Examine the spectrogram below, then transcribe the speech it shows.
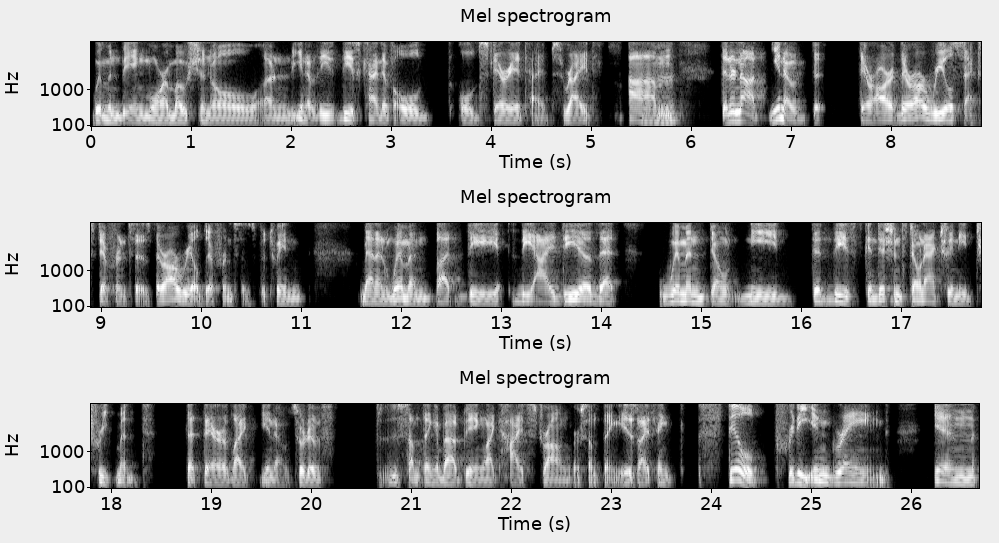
women being more emotional and you know these these kind of old old stereotypes right? Um that are not you know th- there are there are real sex differences. There are real differences between men and women. But the the idea that women don't need that these conditions don't actually need treatment that they're like you know sort of something about being like high strung or something is i think still pretty ingrained in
